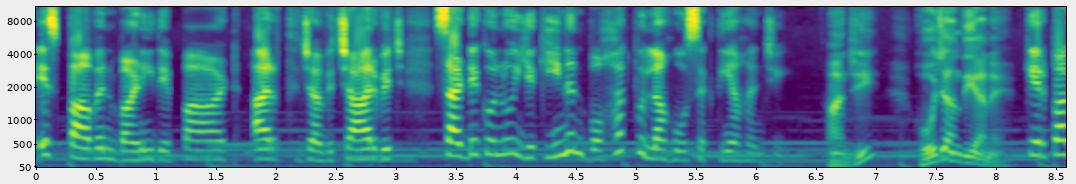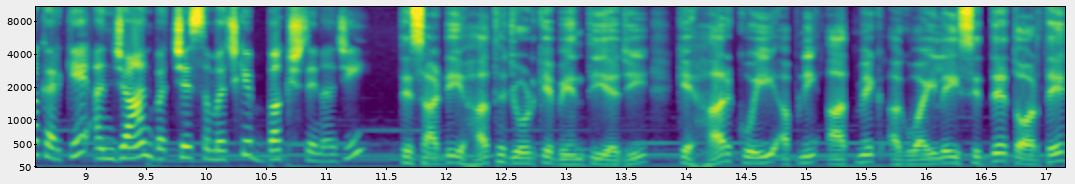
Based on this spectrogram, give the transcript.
ਇਸ ਪਾਵਨ ਬਾਣੀ ਦੇ ਪਾਠ, ਅਰਥ ਜਾਂ ਵਿਚਾਰ ਵਿੱਚ ਸਾਡੇ ਕੋਲੋਂ ਯਕੀਨਨ ਬਹੁਤ ਭੁੱਲਾਂ ਹੋ ਸਕਦੀਆਂ ਹਨ ਜੀ। ਹਾਂਜੀ ਹੋ ਜਾਂਦੀਆਂ ਨੇ। ਕਿਰਪਾ ਕਰਕੇ ਅਣਜਾਣ ਬੱਚੇ ਸਮਝ ਕੇ ਬਖਸ਼ ਦੇਣਾ ਜੀ। ਤੇ ਸਾਡੀ ਹੱਥ ਜੋੜ ਕੇ ਬੇਨਤੀ ਹੈ ਜੀ ਕਿ ਹਰ ਕੋਈ ਆਪਣੀ ਆਤਮਿਕ ਅਗਵਾਈ ਲਈ ਸਿੱਧੇ ਤੌਰ ਤੇ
